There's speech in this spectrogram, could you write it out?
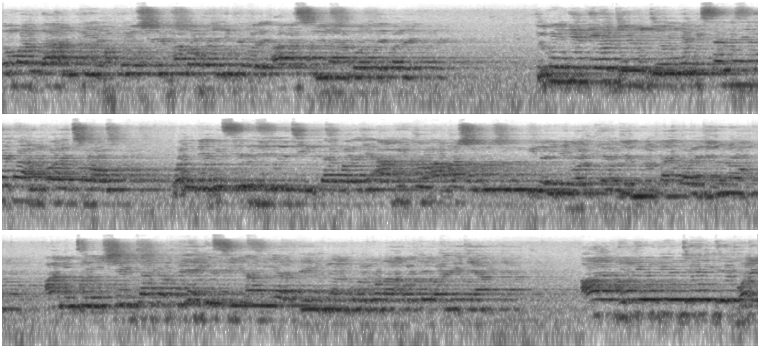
তোমার দান হয়ে যেতে পারে আর করতে পারে তুমি দ্বিতীয় যে ব্যবসায়ী নিজে দান করেছ, ওই ব্যবসায়ী নিজে চিন্তা করে যে আমি তো আমার শুধু আমি যে সেই টাকা পেয়ে গেছি, আমি আর দেখলাম করব না, হতে পারে যা আর দ্বিতীয় দিন যে যে ধনী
